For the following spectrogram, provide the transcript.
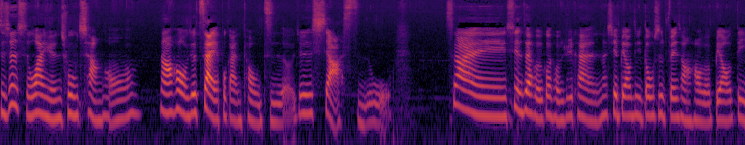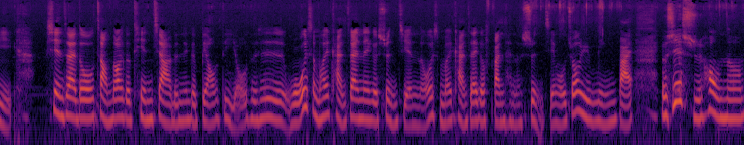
只剩十万元出场哦，然后我就再也不敢投资了，就是吓死我。在现在回过头去看，那些标的都是非常好的标的，现在都涨到一个天价的那个标的哦。可是我为什么会砍在那个瞬间呢？为什么会砍在一个翻盘的瞬间？我终于明白，有些时候呢。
